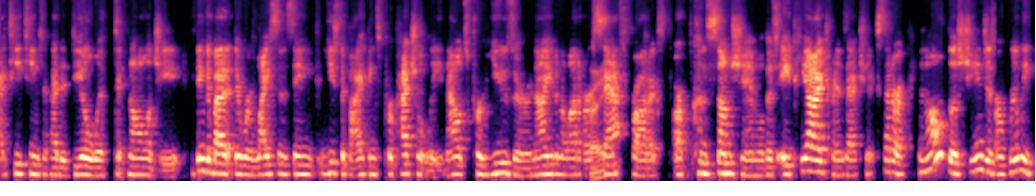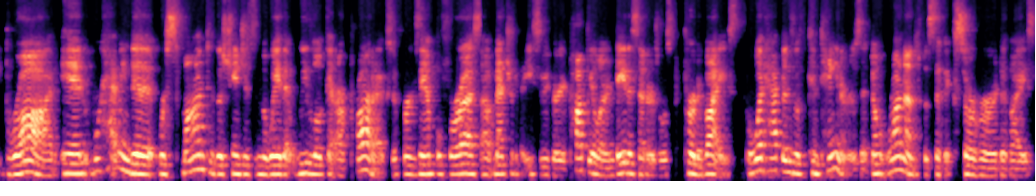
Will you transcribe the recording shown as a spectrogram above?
IT teams have had to deal with technology. Think about it, there were licensing, used to buy things perpetually. Now it's per user. Now even a lot of our right. SaaS products are consumption. Well, there's API transaction, et cetera. And all of those changes are really broad. And we're having to respond to those changes in the way that we look at our products. So for example, for us, a metric that used to be very popular in data centers was per device. But what happened happens with containers that don't run on a specific server or device.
